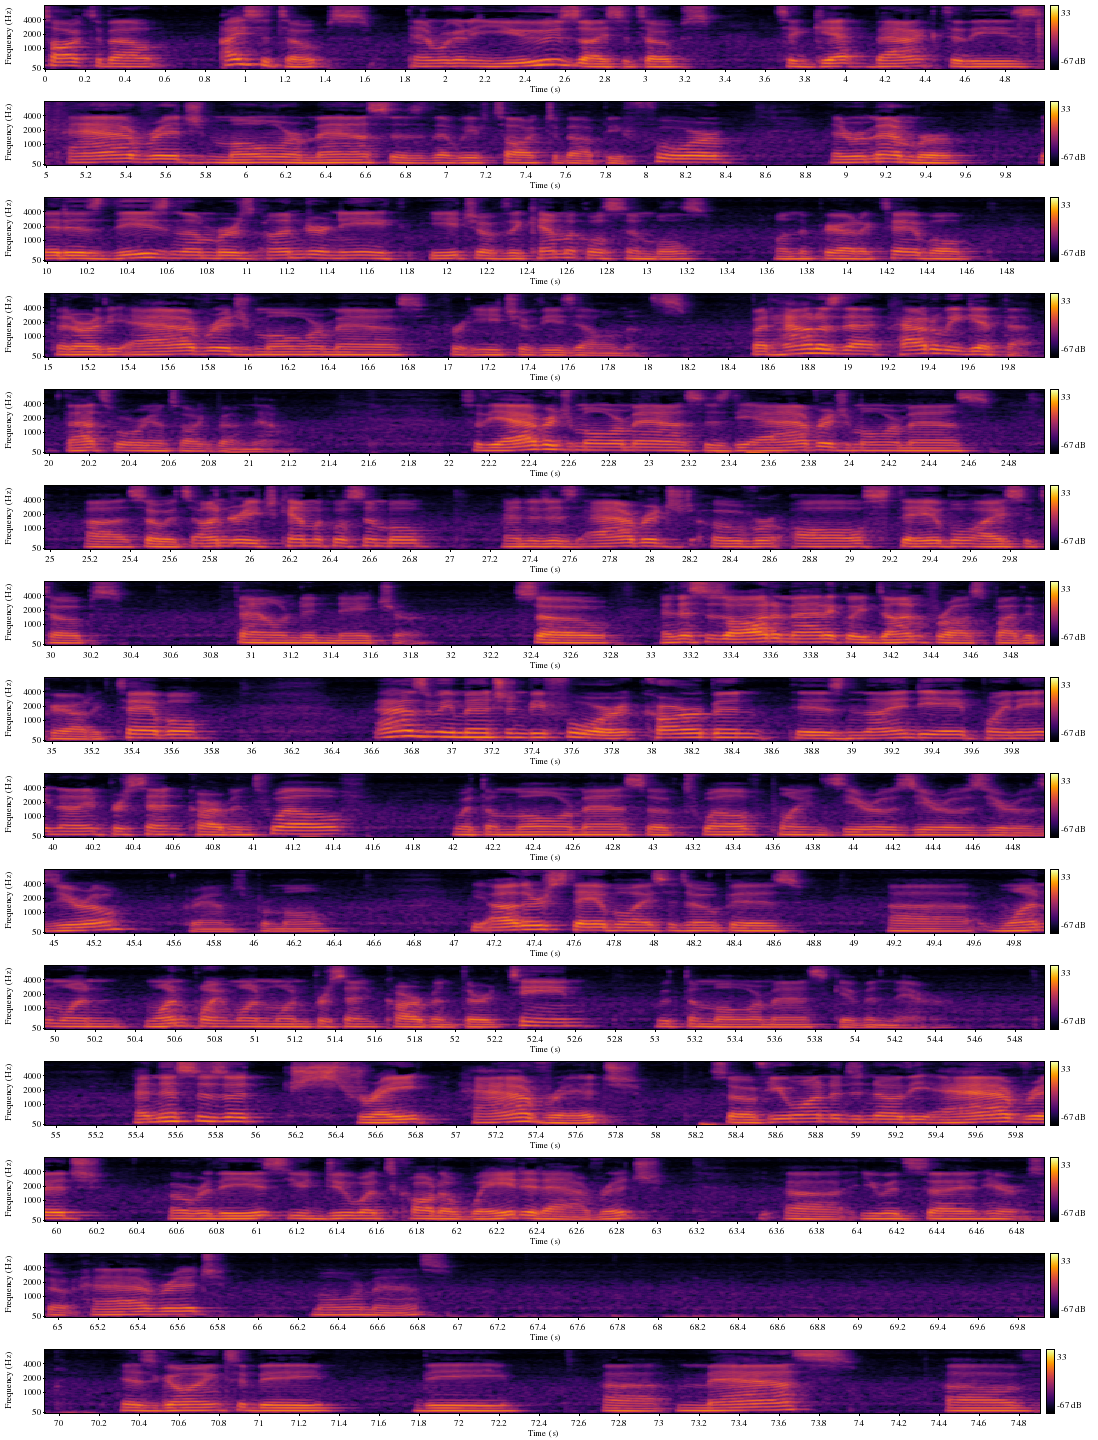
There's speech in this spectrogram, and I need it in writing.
talked about isotopes, and we're going to use isotopes to get back to these average molar masses that we've talked about before. And remember, it is these numbers underneath each of the chemical symbols on the periodic table that are the average molar mass for each of these elements. But how does that, how do we get that? That's what we're going to talk about now. So the average molar mass is the average molar mass. Uh, so it's under each chemical symbol, and it is averaged over all stable isotopes found in nature. So, and this is automatically done for us by the periodic table. As we mentioned before, carbon is 98.89% carbon 12 with a molar mass of 12.0000 grams per mole. The other stable isotope is 1.11% uh, carbon 13 with the molar mass given there. And this is a straight average. So if you wanted to know the average over these, you'd do what's called a weighted average. Uh, you would say in here, so average molar mass is going to be the uh, mass of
